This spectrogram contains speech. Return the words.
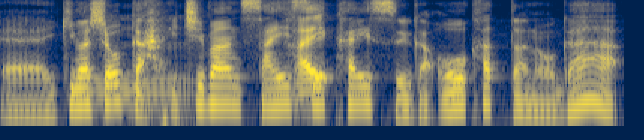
えー、行きましょうか。一番再生回数が多かったのが、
